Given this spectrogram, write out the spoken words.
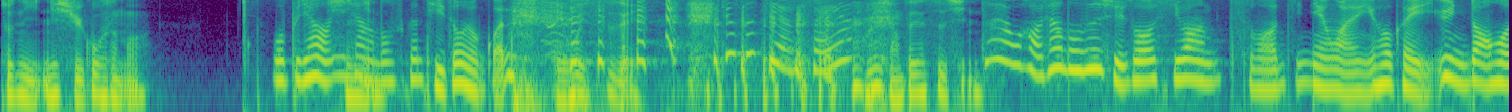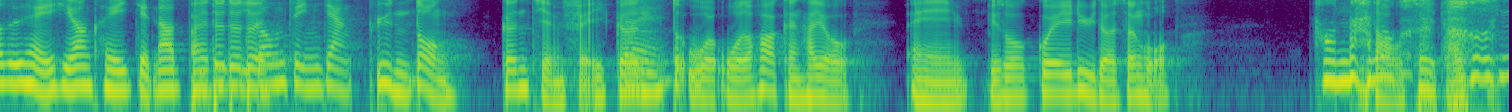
就是你你许过什么？我比较有印象的都是跟体重有关的。哎，我也是哎，就是减肥啊。我会想这件事情。对啊，我好像都是许说希望什么，今年完以后可以运动，或是可以希望可以减到几几几公斤这样。运动跟减肥跟我我的话，可能还有哎，比如说规律的生活。好难哦，早睡早起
